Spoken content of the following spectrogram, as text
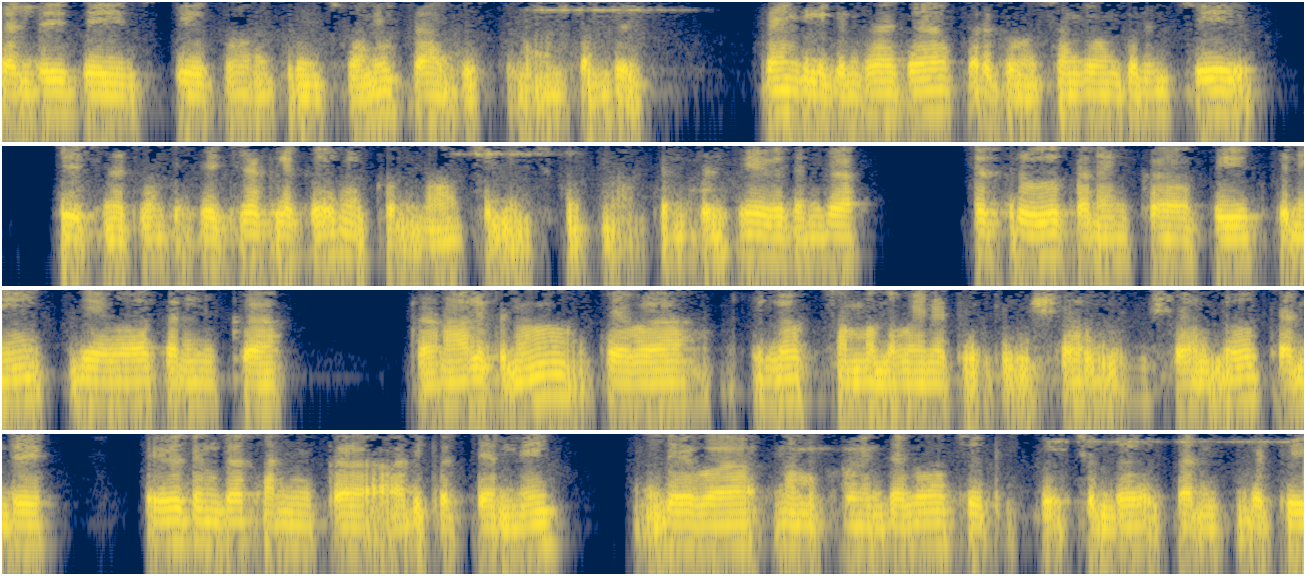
తండ్రి జయించుకోవడం గురించి అని ప్రార్థిస్తున్నాను తండ్రి. ప్రేంగులిగిన రాజా పరగమ సంఘం గురించి చేసినటువంటి హెచ్చరికలకై మేము కొన్ని ఆచరించుకుంటున్నాం తండ్రి. ఏ విధంగా శత్రువు తన యొక్క తీర్తిని దేవ తన యొక్క ప్రణాళికను దేవ ఇలా సంబంధమైనటువంటి విషయాలు విషయాల్లో తండ్రి ఏ విధంగా తన యొక్క ఆధిపత్యాన్ని దేవ నమ్మకమైన దేవ చూపిస్తూ వచ్చిందో దాన్ని బట్టి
